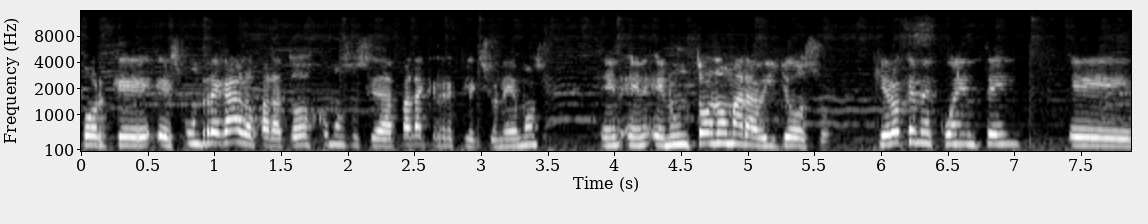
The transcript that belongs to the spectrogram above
porque es un regalo para todos como sociedad para que reflexionemos en, un tono maravilloso. Quiero que me cuenten eh,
